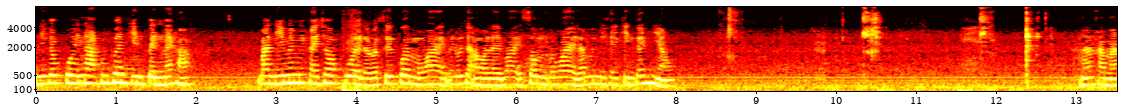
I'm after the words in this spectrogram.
นนี้ก็กล้วยนาคเพื่อนๆกินเป็นไหมคะบ้านนี้ไม่มีใครชอบกล้วยแต่ก็ซื้อกล้วยมาไหว้ไม่รู้จะเอาอะไรไหว้ส้มก็ไหว้แล้วไม่มีใครกินก็เหี่ยวมาค่ะมา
